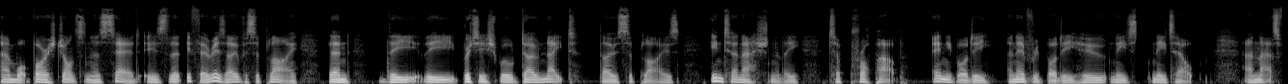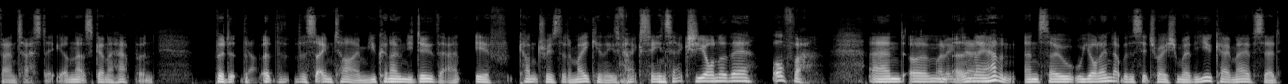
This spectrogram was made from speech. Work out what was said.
and what Boris Johnson has said is that if there is oversupply, then the the British will donate those supplies internationally to prop up anybody and everybody who needs needs help, and that's fantastic, and that's going to happen. But at the, yeah. at the same time, you can only do that if countries that are making these vaccines actually honour their offer and um, well, exactly. and they haven't. And so you'll end up with a situation where the UK may have said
